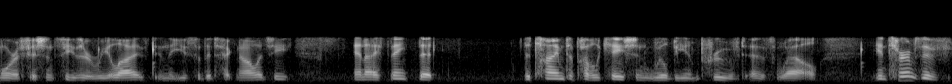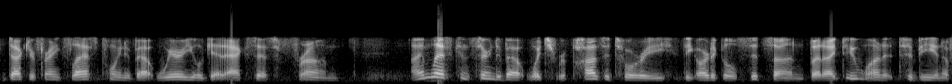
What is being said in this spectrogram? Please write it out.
more efficiencies are realized in the use of the technology. And I think that the time to publication will be improved as well. In terms of Dr. Frank's last point about where you'll get access from, I'm less concerned about which repository the article sits on, but I do want it to be in a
